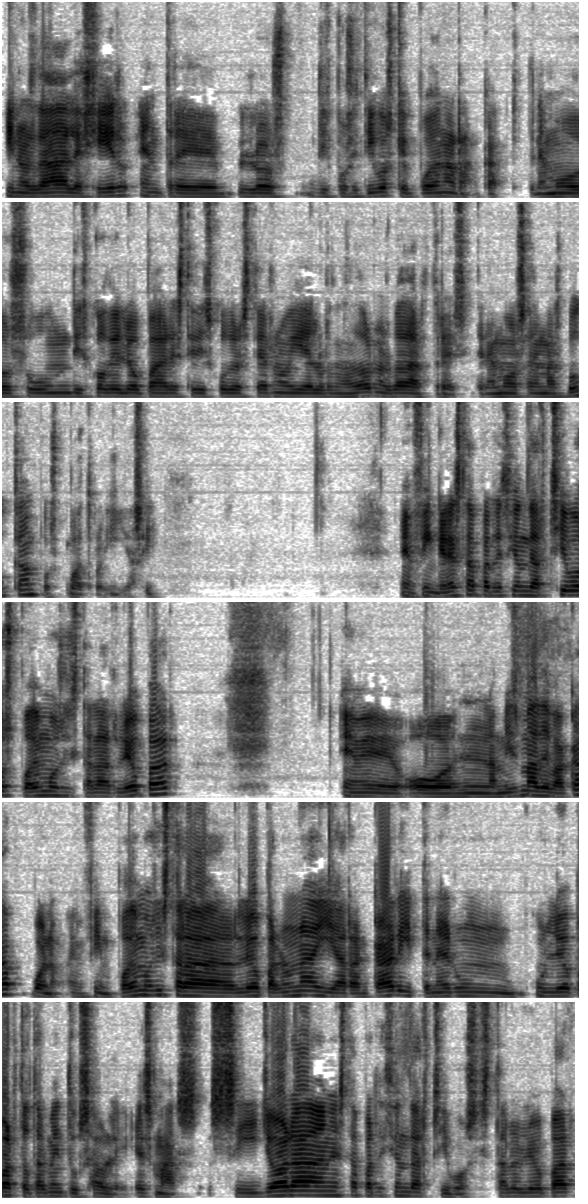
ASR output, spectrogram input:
y nos da a elegir entre los dispositivos que puedan arrancar. Si tenemos un disco de Leopard, este disco duro externo y el ordenador nos va a dar 3. Si tenemos además Bootcamp, pues 4 y así. En fin, que en esta partición de archivos podemos instalar Leopard eh, o en la misma de backup. Bueno, en fin, podemos instalar Leopard en una y arrancar y tener un, un Leopard totalmente usable. Es más, si yo ahora en esta partición de archivos instalo Leopard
